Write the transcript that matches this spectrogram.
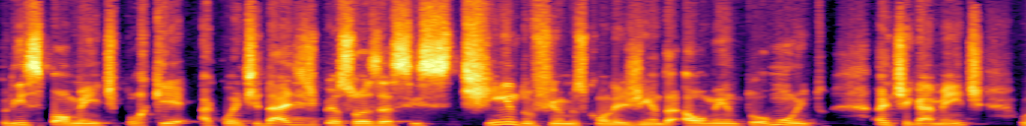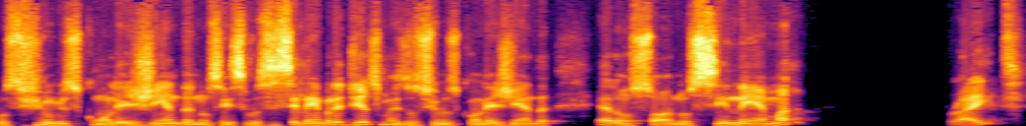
principalmente porque a quantidade de pessoas assistindo filmes com legenda aumentou muito. Antigamente, os filmes com legenda, não sei se você se lembra disso, mas os filmes com legenda eram só no cinema, right?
